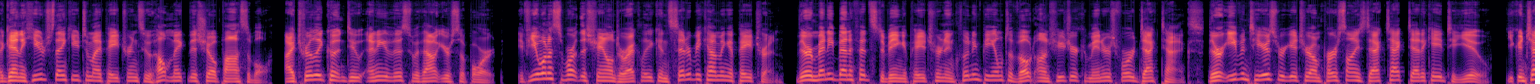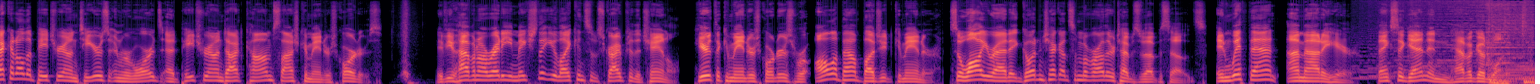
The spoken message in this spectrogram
Again, a huge thank you to my patrons who help make this show possible. I truly couldn't do any of this without your support. If you want to support this channel directly, consider becoming a patron. There are many benefits to being a patron, including being able to vote on future commanders for deck techs. There are even tiers where you get your own personalized deck tech dedicated to you. You can check out all the Patreon tiers and rewards at patreon.com slash commandersquarters. If you haven't already, make sure that you like and subscribe to the channel. Here at the Commander's Quarters, we're all about budget commander. So while you're at it, go ahead and check out some of our other types of episodes. And with that, I'm out of here. Thanks again and have a good one.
